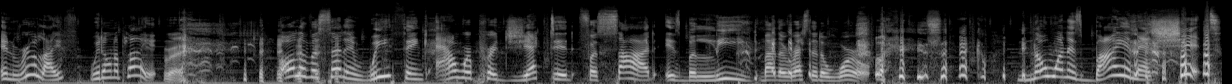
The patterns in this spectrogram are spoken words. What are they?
in real life, we don't apply it. right all of a sudden we think our projected facade is believed by the rest of the world. like exactly No one is buying that shit.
